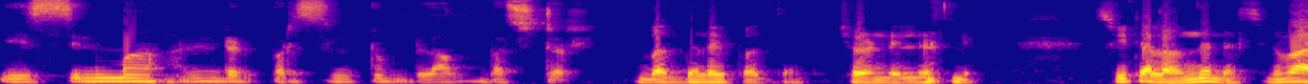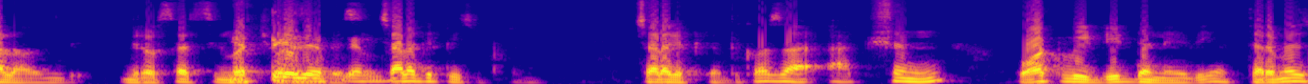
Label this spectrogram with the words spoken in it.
ఈ సినిమా హండ్రెడ్ పర్సెంట్ బ్లాక్ బస్టర్. బద్దలైపోద్దండి చూడండి వెళ్ళండి. స్వీట్ అలా ఉందండి ఆ సినిమా అలా ఉంది. మీరు ఒకసారి సినిమా. చాలా గట్టిగా చెప్పండి చాలా గట్టిగా. బికాస్ ఆ యాక్షన్ వాట్ వీ డిడ్ అనేది తెర మీద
